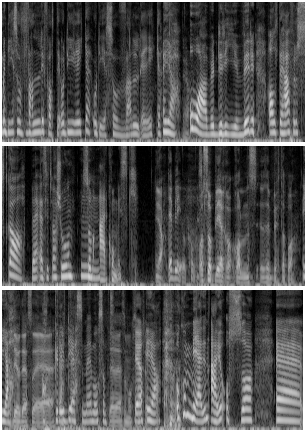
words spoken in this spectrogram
men de er så veldig fattige. Og de er rike, og de er så veldig rike. Ja. Overdriver alt det her for å skape en situasjon som er komisk. ja. Det blir jo komisk. Og så blir ro- rollene s- bytta på. Ja. Det er jo det som er Det er det som er morsomt. Det er det som er morsomt. Ja. Og komedien er jo også eh,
